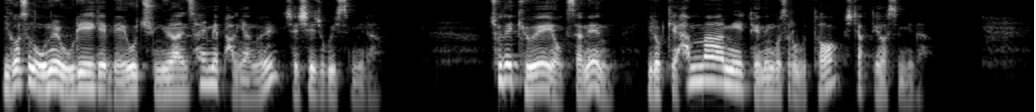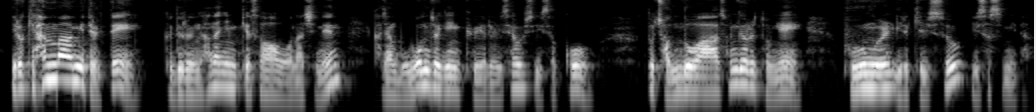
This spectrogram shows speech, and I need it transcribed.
이것은 오늘 우리에게 매우 중요한 삶의 방향을 제시해주고 있습니다. 초대 교회의 역사는 이렇게 한 마음이 되는 것으로부터 시작되었습니다. 이렇게 한 마음이 될 때 그들은 하나님께서 원하시는 가장 모범적인 교회를 세울 수 있었고 또 전도와 선교를 통해 부흥을 일으킬 수 있었습니다.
